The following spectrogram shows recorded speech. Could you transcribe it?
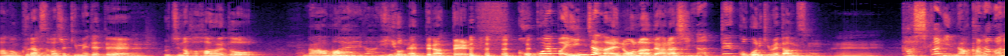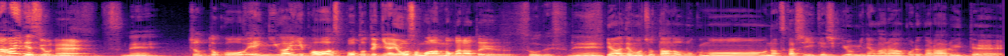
あのクラス場所決めてて、えうちの母親と名前がいいよねってなって ここやっぱいいんじゃないの？なんて話になってここに決めたんですもん。え確かになかなかないですよね。えですねちょっとこう縁起がいいパワースポット的な要素もあんのかなという。そうですね。いやでもちょっとあの僕も懐かしい景色を見ながらこれから歩いて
